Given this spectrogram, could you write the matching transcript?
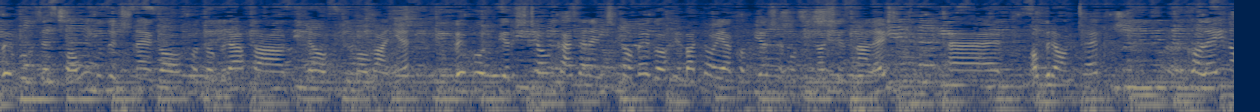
wybór zespołu muzycznego, fotografa, wideofilmowanie, wybór pierścionka zaręczynowego, chyba to jako pierwsze powinno się znaleźć, e, obrączek. Kolejną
